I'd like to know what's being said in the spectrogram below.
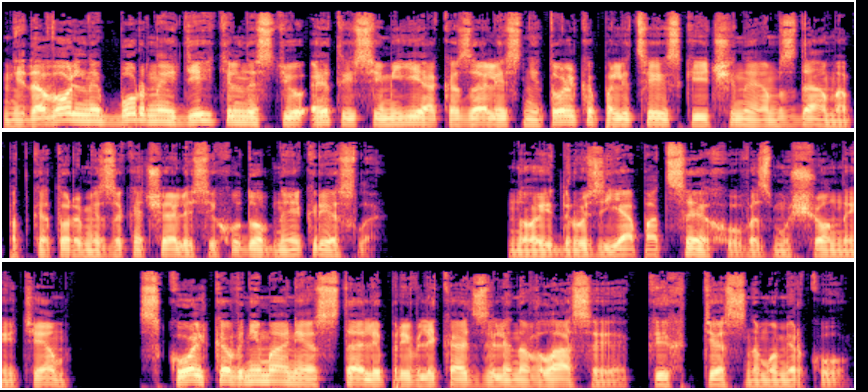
Недовольны бурной деятельностью этой семьи оказались не только полицейские чины Амсдама, под которыми закачались их удобные кресла, но и друзья по цеху, возмущенные тем, сколько внимания стали привлекать зеленовласые к их тесному мирку.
